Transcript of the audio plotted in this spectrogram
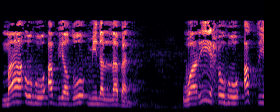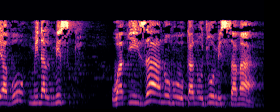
Ma'uhu abyadu minal laban. Warihuhu atyabu minal misk. Wa kizanuhu kanujumis sama.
